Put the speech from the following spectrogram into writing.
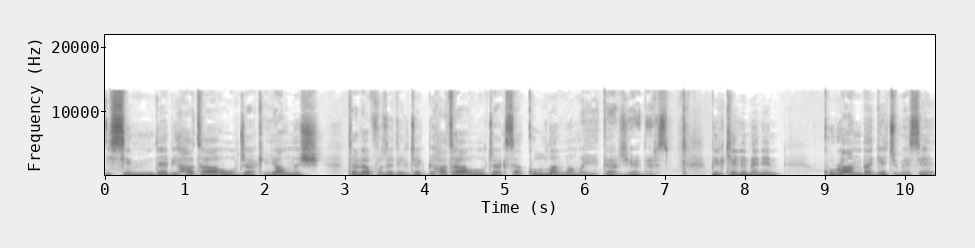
isimde bir hata olacak, yanlış telaffuz edilecek bir hata olacaksa kullanmamayı tercih ederiz. Bir kelimenin Kur'an'da geçmesi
